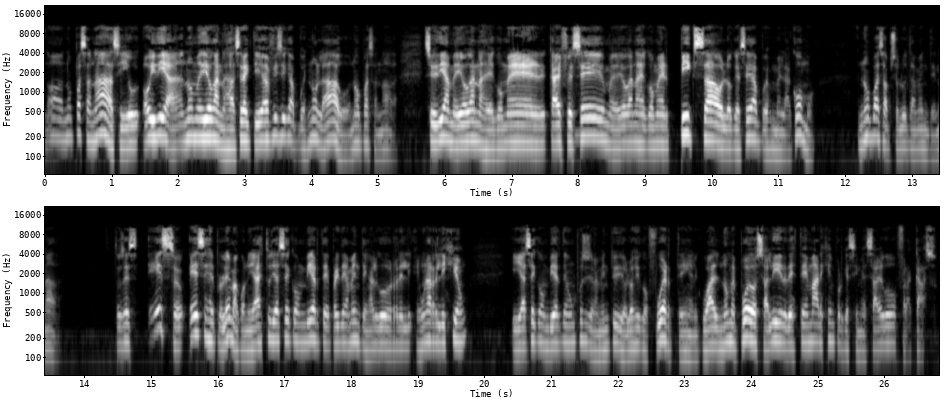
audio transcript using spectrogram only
No, no pasa nada. Si hoy día no me dio ganas de hacer actividad física, pues no la hago, no pasa nada. Si hoy día me dio ganas de comer KFC, me dio ganas de comer pizza o lo que sea, pues me la como. No pasa absolutamente nada. Entonces, eso, ese es el problema. Cuando ya esto ya se convierte prácticamente en algo, en una religión, y ya se convierte en un posicionamiento ideológico fuerte en el cual no me puedo salir de este margen porque si me salgo fracaso.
